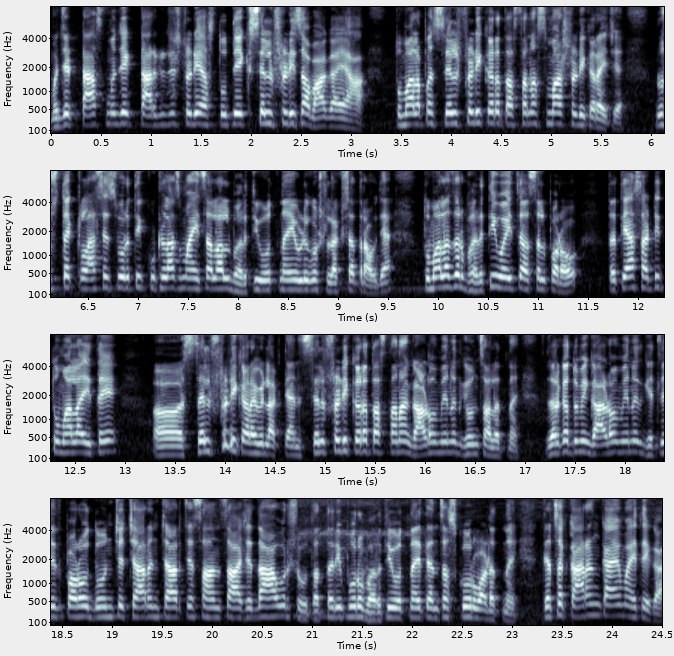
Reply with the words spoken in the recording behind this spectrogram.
म्हणजे टास्क म्हणजे एक टार्गेटेड स्टडी असतो ते एक सेल्फ स्टडीचा भाग आहे हा. तुम्हाला पण सेल्फ स्टडी करत असताना स्मार्ट स्टडी करायची आहे. नुसत्या क्लासेसवरती कुठलाच माईचा लाल भरती होत नाही एवढी गोष्ट लक्षात राहू द्या. तुम्हाला जर भरती व्हायचं असेल पराव हो, तर त्यासाठी तुम्हाला इथे सेल्फ स्टडी करावी लागते. आणि सेल्फ स्टडी करत असताना गाढव मेहनत घेऊन चालत नाही. जर का तुम्ही गाढव मेहनत घेतली तर परवा दोनचे चार आणि चारचे सहा सहाचे दहा वर्ष होतात तरी पूर्व भरती होत नाही त्यांचा स्कोर वाढत नाही. त्याचं कारण काय माहिती आहे का?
